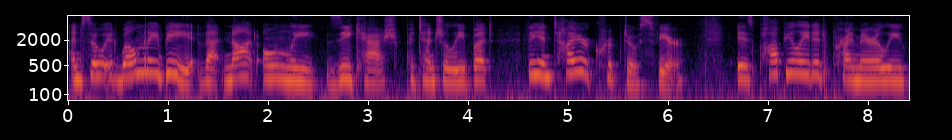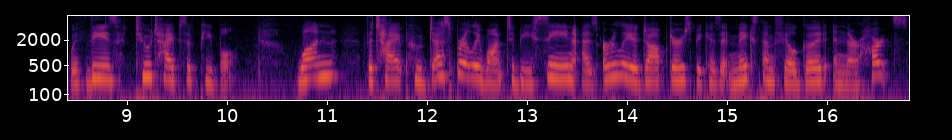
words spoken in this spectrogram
And so it well may be that not only Zcash potentially, but the entire cryptosphere is populated primarily with these two types of people. One, the type who desperately want to be seen as early adopters because it makes them feel good in their hearts.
